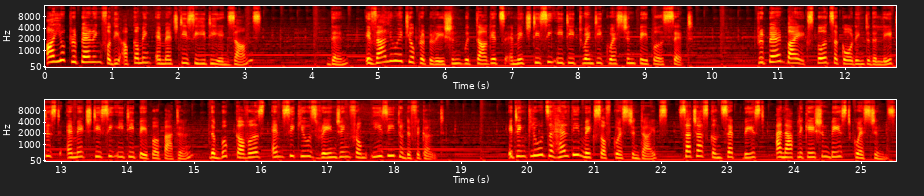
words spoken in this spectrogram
Are you preparing for the upcoming MHT CET exams? Then, evaluate your preparation with Target's MHT CET 20 question paper set. Prepared by experts according to the latest MHT CET paper pattern, the book covers MCQs ranging from easy to difficult. It includes a healthy mix of question types, such as concept based and application based questions.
